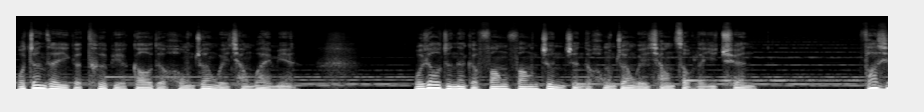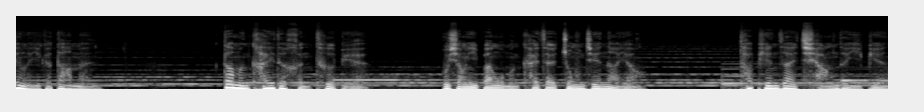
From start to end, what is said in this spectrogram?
我站在一个特别高的红砖围墙外面，我绕着那个方方正正的红砖围墙走了一圈，发现了一个大门。大门开得很特别，不像一般我们开在中间那样，它偏在墙的一边，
